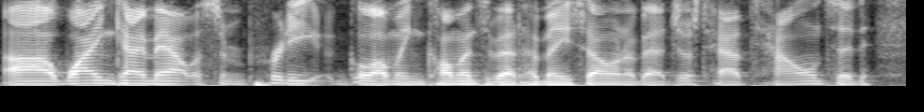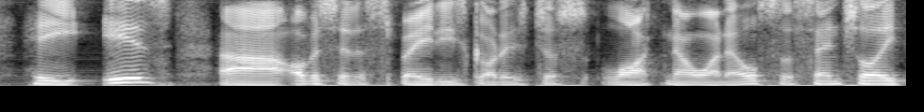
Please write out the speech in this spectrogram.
uh, Wayne came out with some pretty glowing comments about Hamiso and about just how talented he is. Uh, obviously, the speed he's got is just like no one else, essentially.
